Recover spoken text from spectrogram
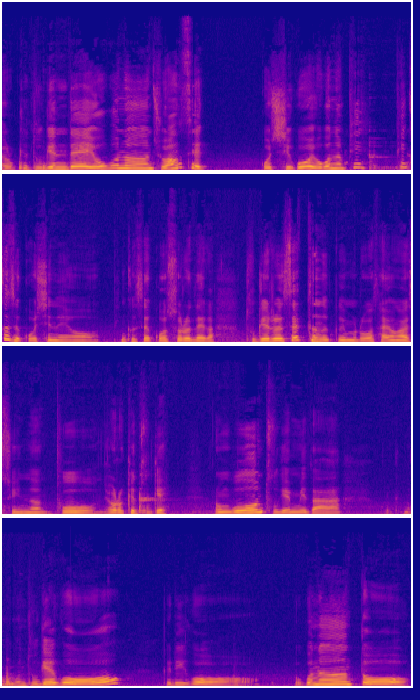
이렇게 두 개인데 요거는 주황색 꽃이고 요거는 핑, 핑크색 꽃이네요. 핑크색 꽃으로 내가 두 개를 세트 느낌으로 사용할 수 있는 분 요렇게 두 개. 롱분 두 개입니다. 이렇게 롱분 두 개고 그리고 요거는 또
